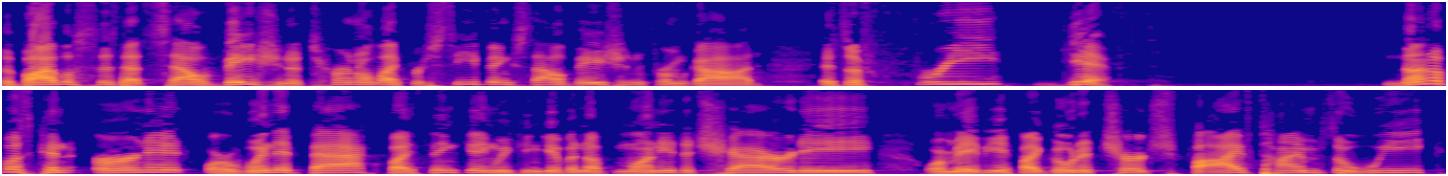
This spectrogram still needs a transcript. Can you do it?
The Bible says that salvation, eternal life, receiving salvation from God, is a free gift. None of us can earn it or win it back by thinking we can give enough money to charity, or maybe if I go to church five times a week,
